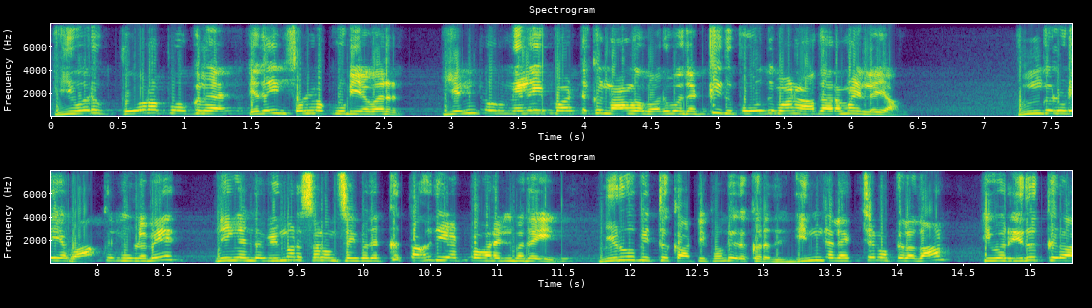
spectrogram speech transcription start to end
இவர் போற போக்குல எதையும் சொல்லக்கூடியவர். என்ற ஒரு நிலைப்பாட்டுக்கு நாங்க வருவதற்கு இது போதுமான ஆதாரமா இல்லையா? உங்களுடைய வாக்கு மூலமே நீங்க இந்த விமர்சனம் செய்வதற்கு தகுதியற்றவர் என்பதை நிரூபித்து காட்டிக் கொண்டு இருக்கிறது. இந்த லட்சணத்துல தான் இவர் இருக்கிறார்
